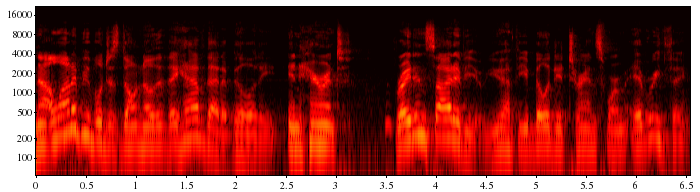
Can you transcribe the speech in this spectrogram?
Now, a lot of people just don't know that they have that ability inherent right inside of you. You have the ability to transform everything.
